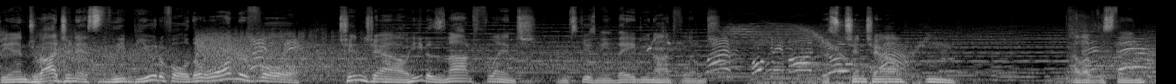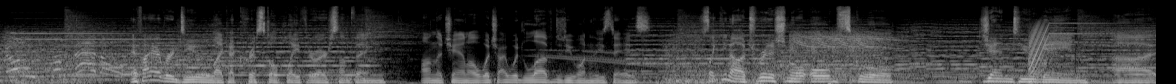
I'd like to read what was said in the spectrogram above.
the androgynous, the beautiful, the wonderful. Chinchou, he does not flinch. Excuse me, they do not flinch. This goes Chinchou, mm, I love this thing. If I ever do like a crystal playthrough or something on the channel, which I would love to do one of these days, it's like, you know, a traditional old school Gen 2 game, uh,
